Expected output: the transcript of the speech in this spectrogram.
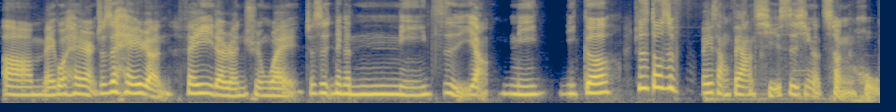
呃美国黑人，就是黑人非裔的人群为就是那个尼字一样，尼尼哥，就是都是非常非常歧视性的称呼。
